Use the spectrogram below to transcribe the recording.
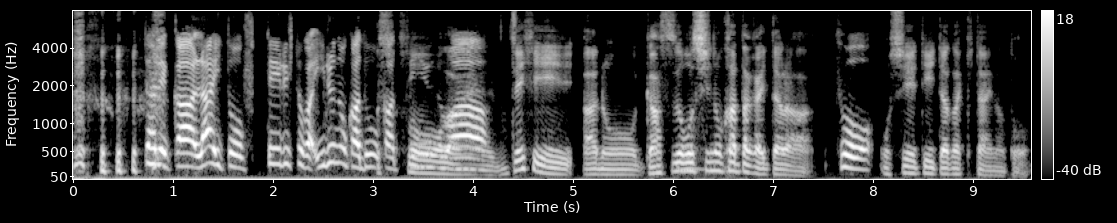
誰かライトを振っている人がいるのかどうかっていうのは、ね。ぜひ、あの、ガス推しの方がいたら、そう。教えていただきたいなと。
